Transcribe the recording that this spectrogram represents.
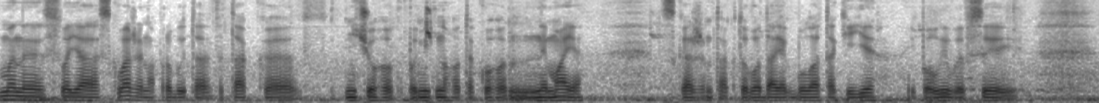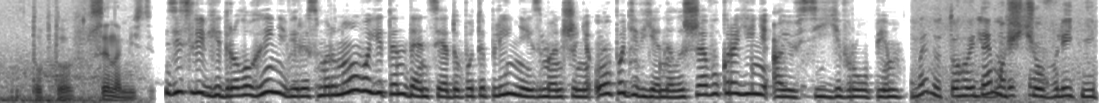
У мене своя скважина пробита, так е, нічого помітного такого немає. Скажімо так, то вода як була, так і є, і поливи, все. І, тобто все на місці. Зі слів гідрологині Віри Смирнової, тенденція до потепління і зменшення опадів є не лише в Україні, а й у всій Європі. Ми до того йдемо, що в літній,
